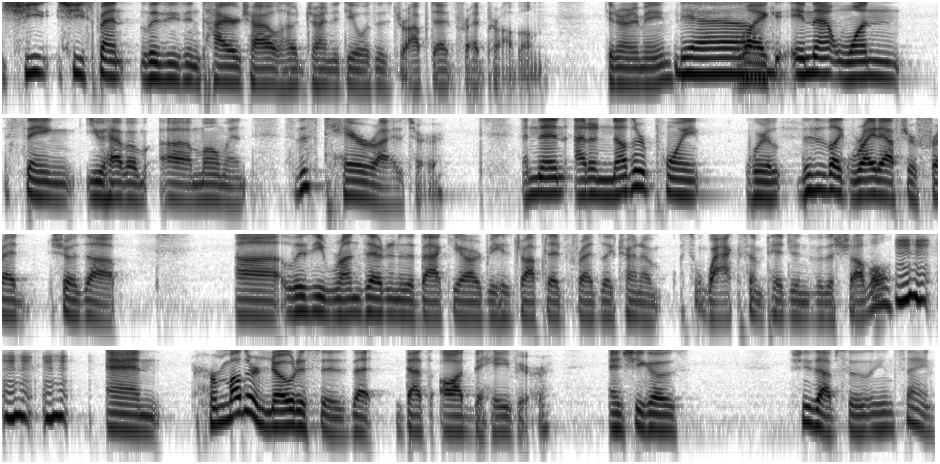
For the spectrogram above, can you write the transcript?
she she spent Lizzie's entire childhood trying to deal with this drop dead Fred problem. You know what I mean? Yeah. Like in that one thing, you have a, a moment. So this terrorized her, and then at another point where this is like right after Fred shows up, uh, Lizzie runs out into the backyard because drop dead Fred's like trying to whack some pigeons with a shovel, mm-hmm, mm-hmm, and her mother notices that that's odd behavior, and she goes, "She's absolutely insane."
